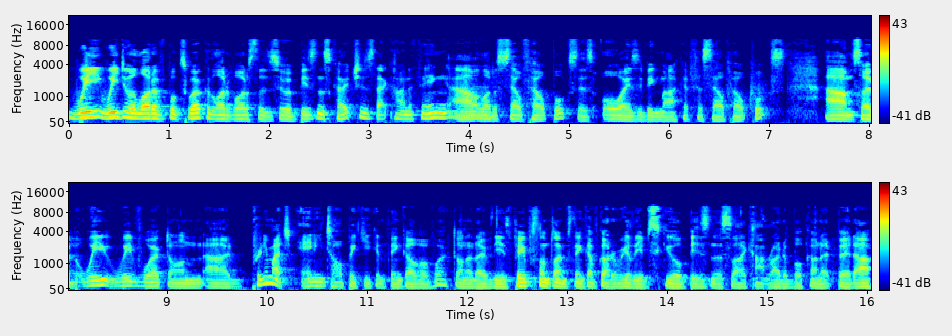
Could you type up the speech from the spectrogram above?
We we do a lot of books, work with a lot of authors who are business coaches, that kind of thing. Uh, a lot of self help books. There's always a big market for self help books. Um, so, but we we've worked on uh, pretty much any topic you can think of. I've worked on it over the years. People sometimes think I've got a really obscure business, so I can't write a book on it. But uh,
